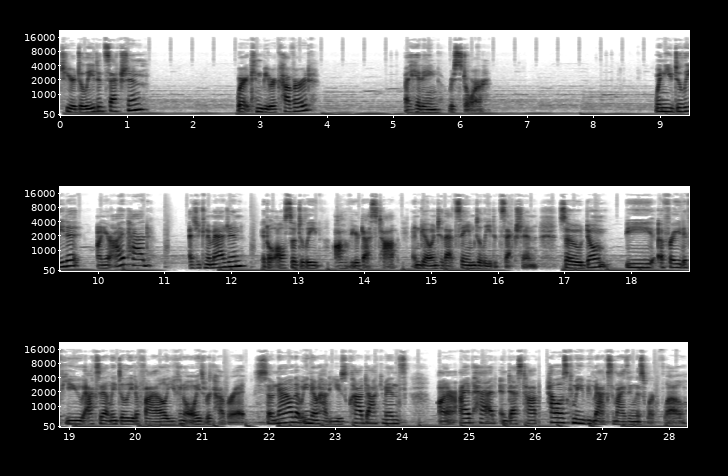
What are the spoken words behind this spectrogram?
to your deleted section where it can be recovered by hitting restore. When you delete it on your iPad, as you can imagine, it'll also delete off of your desktop and go into that same deleted section. So don't be afraid if you accidentally delete a file, you can always recover it. So now that we know how to use cloud documents on our iPad and desktop, how else can we be maximizing this workflow?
